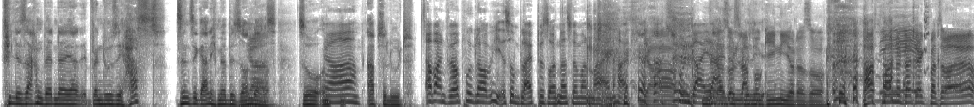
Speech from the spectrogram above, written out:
viele Sachen werden da ja, wenn du sie hast, sind sie gar nicht mehr besonders. So und Ja. absolut. Aber ein Whirlpool, glaube ich, ist und bleibt besonders, wenn man mal einen hat. Ja. Schon geil. Nein, oder so das ein Lamborghini oder so. Hast man und dann denkt man so, äh,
